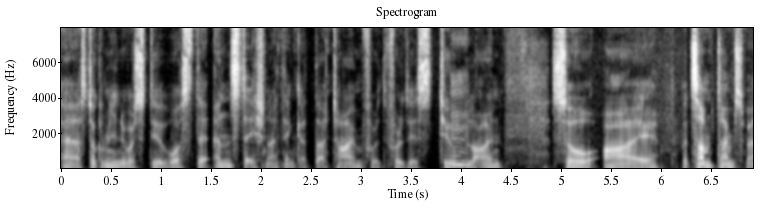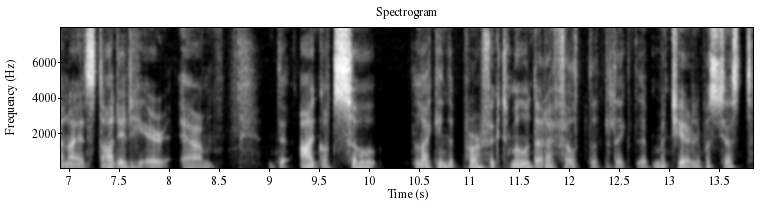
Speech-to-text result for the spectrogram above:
Uh, Stockholm University was the end station, I think, at that time for for this tube line. So I, but sometimes when I studied here, um, the, I got so like in the perfect mood that I felt that like the material was just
